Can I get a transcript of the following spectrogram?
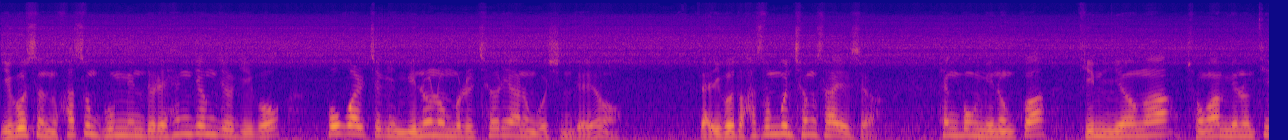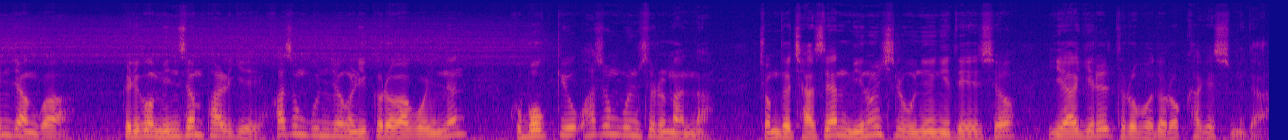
이곳은 화순 군민들의 행정적이고 포괄적인 민원 업무를 처리하는 곳인데요. 자, 이곳 화순군 청사에서 행복민원과 김영아 종합민원팀장과 그리고 민선 8기 화순군정을 이끌어가고 있는 구복규 화순군수를 만나 좀 더 자세한 민원실 운영에 대해서 이야기를 들어보도록 하겠습니다.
